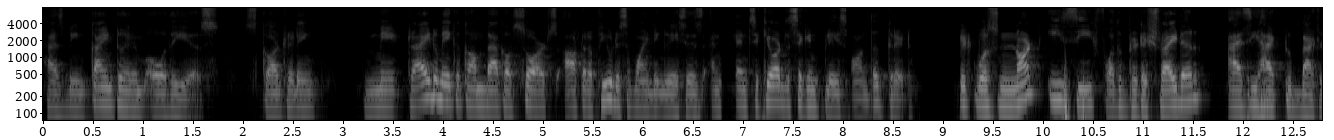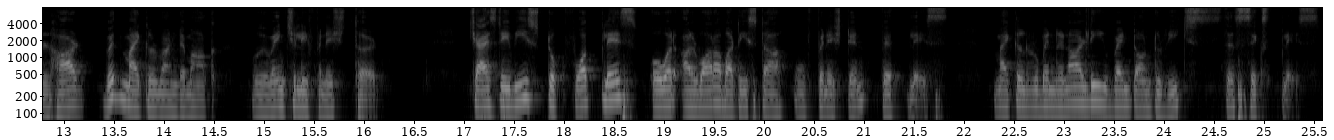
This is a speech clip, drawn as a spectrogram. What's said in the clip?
has been kind to him over the years. Scott Redding may try to make a comeback of sorts after a few disappointing races and, and secured the second place on the grid. It was not easy for the British rider as he had to battle hard with Michael van der Mark, who eventually finished third. Chaz Davies took fourth place over Alvaro Bautista, who finished in fifth place. Michael Ruben Rinaldi went on to reach the sixth place.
